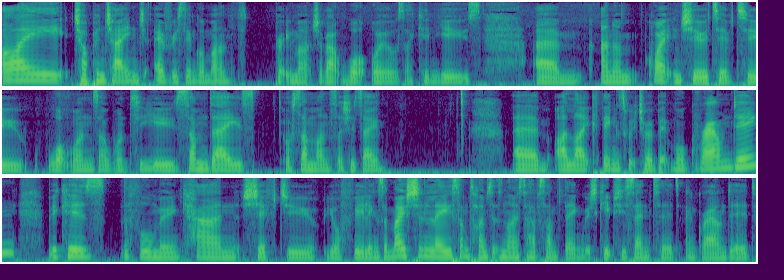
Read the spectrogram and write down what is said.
I chop and change every single month pretty much about what oils I can use. Um, and I'm quite intuitive to what ones I want to use. Some days, or some months, I should say, um, I like things which are a bit more grounding because the full moon can shift you your feelings emotionally. Sometimes it's nice to have something which keeps you centered and grounded.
